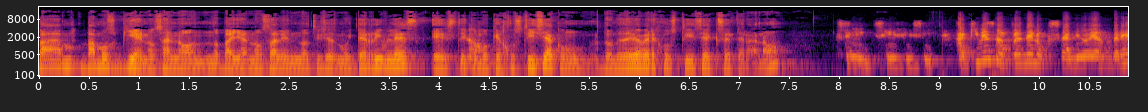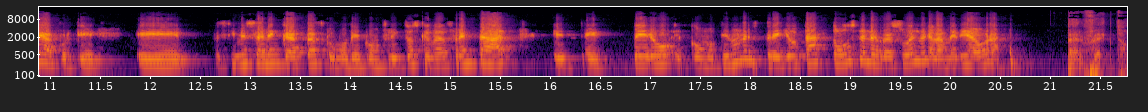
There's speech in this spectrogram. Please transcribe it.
va, vamos bien, o sea, no, no vaya, no salen noticias muy terribles, este, No. como que justicia con donde debe haber justicia, etcétera, ¿no? Sí, sí, sí, sí. Aquí me sorprende lo que salió de Andrea, porque eh, sí me salen cartas como de conflictos que va a enfrentar, este, pero como tiene una estrellota, todo se le resuelve a la media hora. Perfecto.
